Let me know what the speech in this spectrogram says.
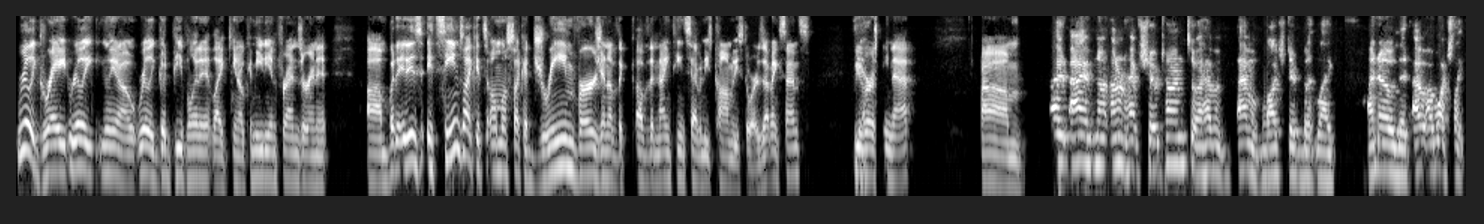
really great, really you know really good people in it, like you know comedian friends are in it. Um, but it is it seems like it's almost like a dream version of the of the 1970s comedy store. Does that make sense? Have you Yeah. ever seen that? Um, I, I have not. I don't have Showtime, so I haven't. I haven't watched it. But like, I know that I, I watched like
